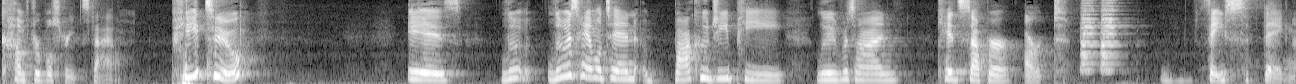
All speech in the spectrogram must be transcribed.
comfortable street style. P2 is Lewis Hamilton, Baku GP, Louis Vuitton, KidSuper art face thing.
